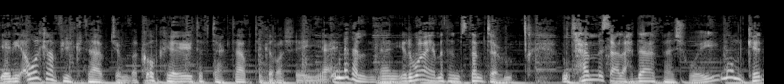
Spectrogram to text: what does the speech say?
يعني أول كان في كتاب جنبك. أوكي تفتح كتاب تقرأ شيء. يعني مثلا يعني رواية مثلا مستمتع متحمس على أحداثها شوي. ممكن.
